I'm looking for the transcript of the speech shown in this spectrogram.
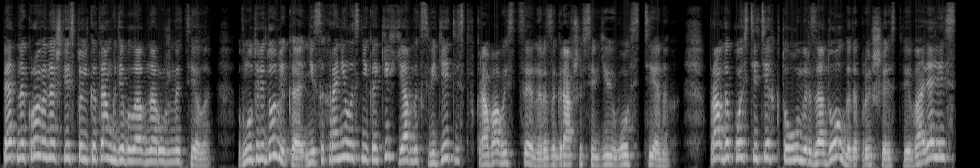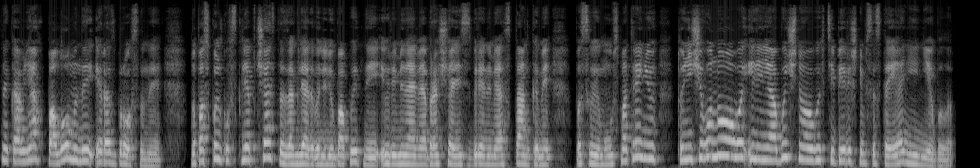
Пятна крови нашлись только там, где было обнаружено тело. Внутри домика не сохранилось никаких явных свидетельств кровавой сцены, разыгравшейся в его стенах. Правда, кости тех, кто умер задолго до происшествия, валялись на камнях поломанные и разбросанные. Но поскольку в склеп часто заглядывали любопытные и временами обращались с бренными останками по своему усмотрению, то ничего нового или необычного в их теперешнем состоянии не было.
